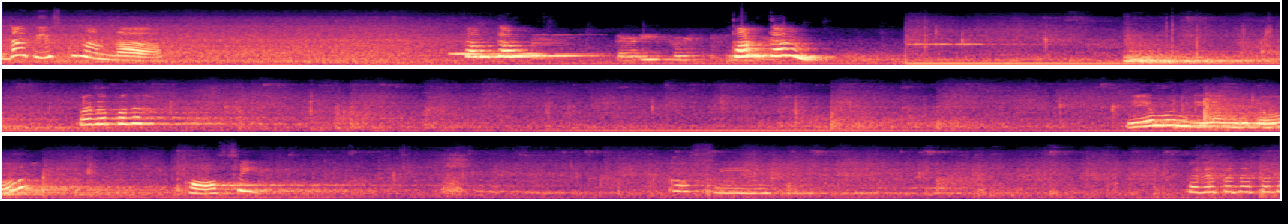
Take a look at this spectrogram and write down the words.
దా తీసుకుందాం దా కమ్ కమ్ కమ్ కమ్ పద పద ఏముంది అందులో? కాఫీ కాఫీ పద పద పద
